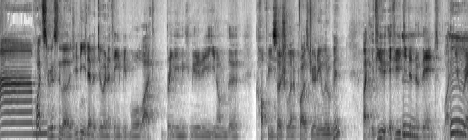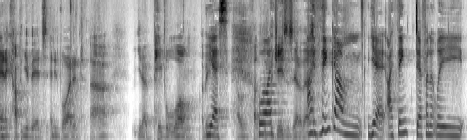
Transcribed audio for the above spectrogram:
Um, Quite seriously, though, do you think you'd ever do anything a bit more like bringing the community in on the coffee social enterprise journey a little bit? Like if you if you did Mm. an event, like you ran a cupping event and invited, uh, you know, people along. I mean, Yes. I would plug Well, the bejesus out of that. I think, um, yeah, I think definitely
